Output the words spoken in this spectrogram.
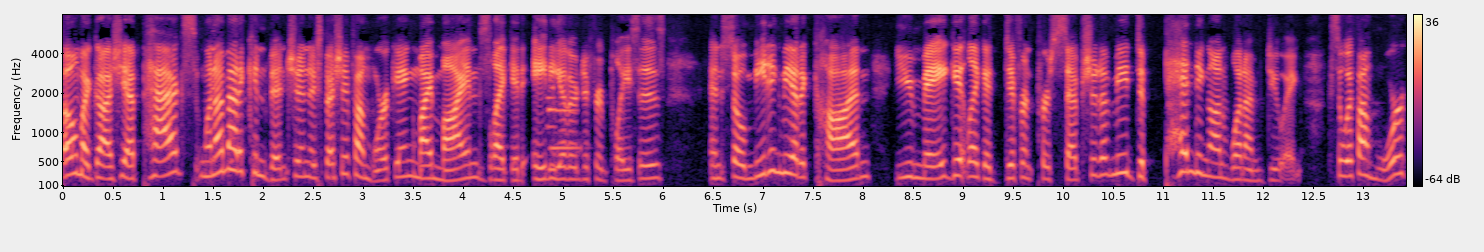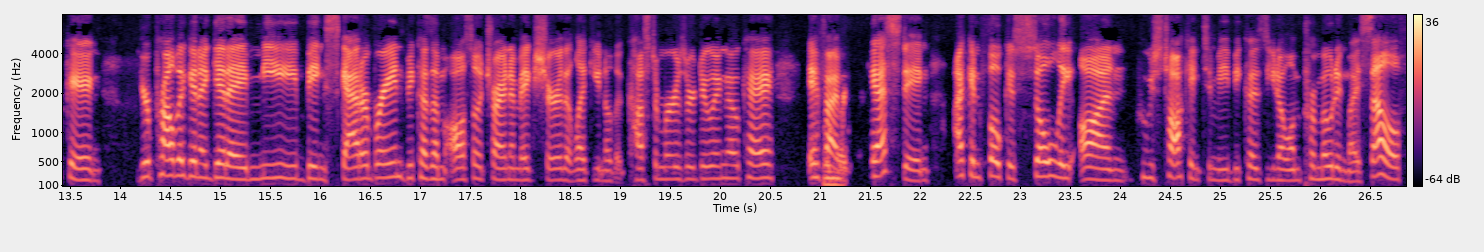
Oh my gosh. Yeah. PAX, when I'm at a convention, especially if I'm working, my mind's like at 80 other different places. And so meeting me at a con, you may get like a different perception of me depending on what I'm doing. So if I'm working, you're probably going to get a me being scatterbrained because I'm also trying to make sure that like, you know, the customers are doing okay. If I'm guesting, I can focus solely on who's talking to me because, you know, I'm promoting myself,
